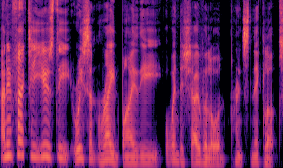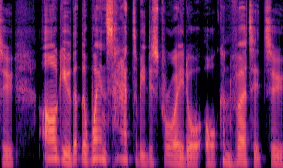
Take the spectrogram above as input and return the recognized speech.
And in fact, he used the recent raid by the Wendish overlord, Prince Niklot, to argue that the Wends had to be destroyed or, or converted to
